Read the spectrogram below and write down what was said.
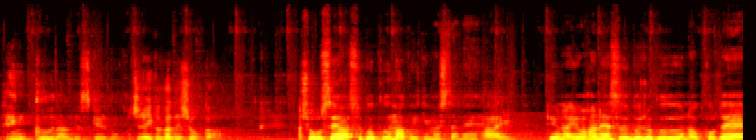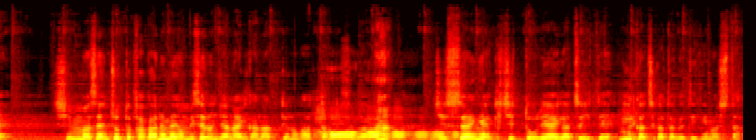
天空なんですけれどもこちらいかがでしょうか？調整はすごくうまくいきましたね。はい。っていうのはヨハネスブルグの子で新馬戦ちょっとかかる面を見せるんじゃないかなっていうのがあったんですが実際にはきちっと折り合いがついてい。い勝ち方ができました、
